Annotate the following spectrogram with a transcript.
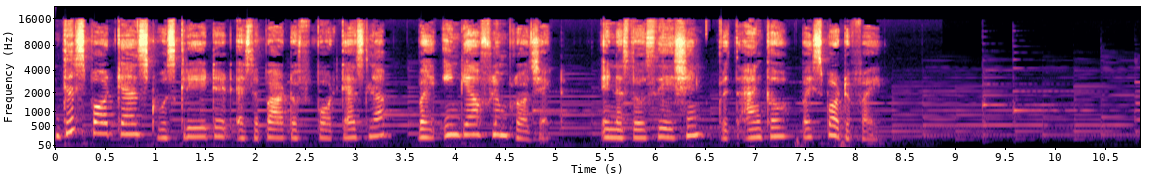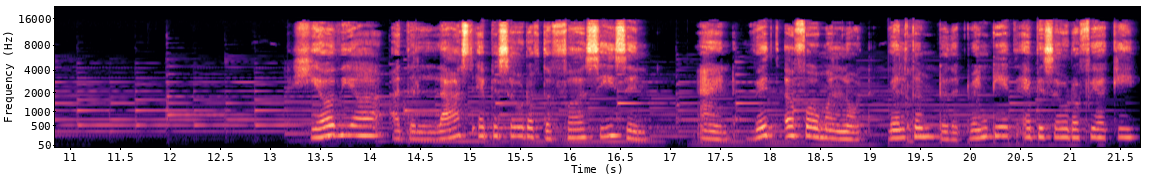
This podcast was created as a part of Podcast Lab by India Film Project in association with Anchor by Spotify. Here we are at the last episode of the first season, and with a formal note, welcome to the 20th episode of Yaki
